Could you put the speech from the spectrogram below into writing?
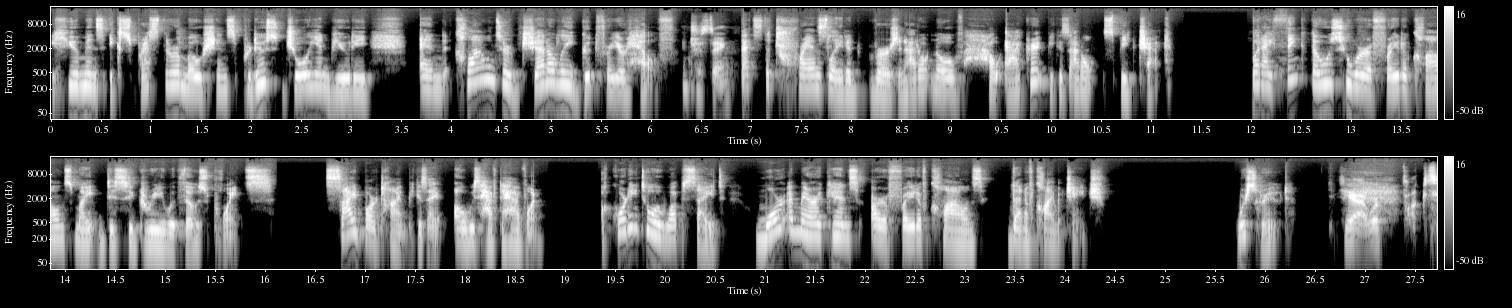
humans express their emotions, produce joy and beauty, and clowns are generally good for your health. Interesting. That's the translated version. I don't know how accurate because I don't speak Czech. But I think those who are afraid of clowns might disagree with those points. Sidebar time because I always have to have one. According to a website, more Americans are afraid of clowns than of climate change. We're screwed. Yeah, we're fucked.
